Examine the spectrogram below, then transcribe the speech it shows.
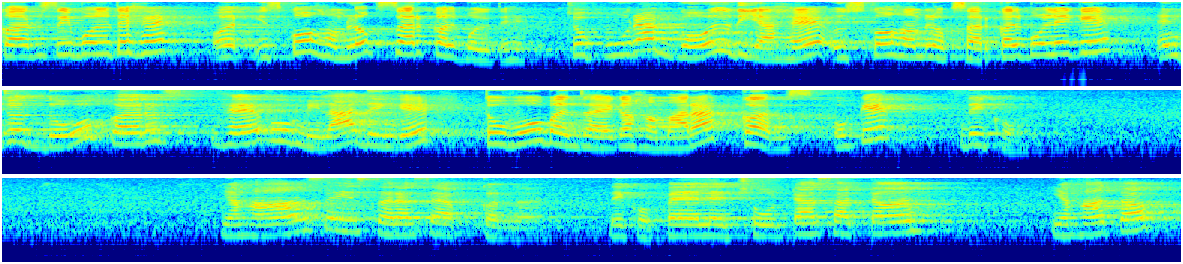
कर्व्स ही बोलते हैं और इसको हम लोग सर्कल बोलते हैं। जो पूरा गोल दिया है, उसको हम लोग सर्कल बोलेंगे। एंड जो दो कर्व्स है, वो मिला देंगे तो वो बन जाएगा हमारा कर्व्स ओके देखो। यहाँ से इस तरह से आप करना है। देखो, पहले छोटा सा टर्न यहाँ तक,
